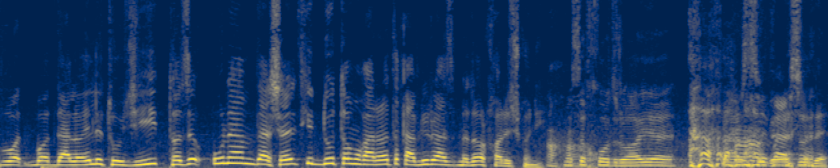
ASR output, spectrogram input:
با- با دلایل توجیهی تازه اونم در شرایطی که دو تا مقررات قبلی رو از مدار خارج کنی. آها. مثل خودروهای فرسوده. فرسوده.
